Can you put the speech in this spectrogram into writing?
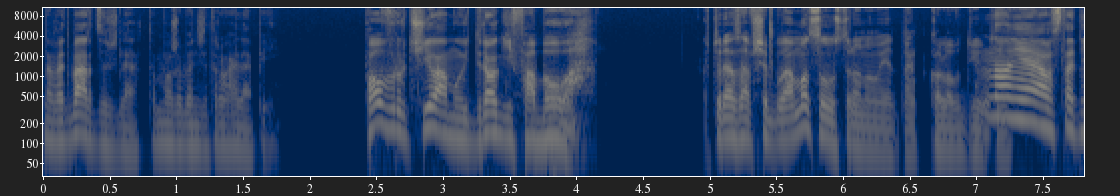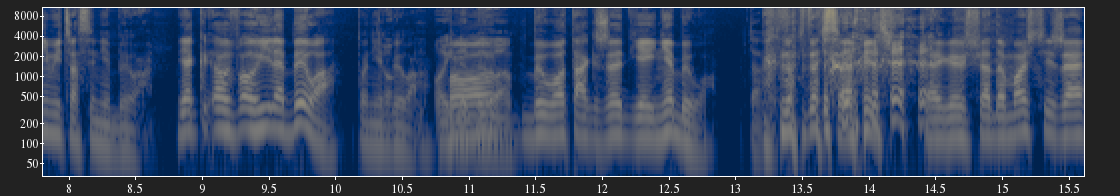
nawet bardzo źle, to może będzie trochę lepiej. Powróciła, mój drogi, fabuła. Która zawsze była mocną stroną jednak Call of Duty. No nie, ostatnimi czasy nie była. Jak, o, o ile była, to nie O- była. o ile bo była. było tak, że jej nie było. Tak. To też trzeba mieć w świadomości, że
